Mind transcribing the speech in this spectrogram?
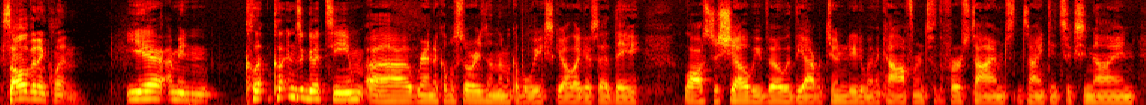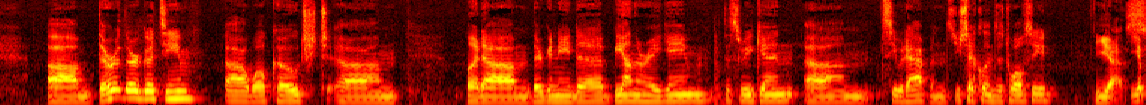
Sullivan and Clinton. Yeah, I mean, Cl- Clinton's a good team. Uh, ran a couple stories on them a couple weeks ago. Like I said, they lost to Shelbyville with the opportunity to win the conference for the first time since 1969. Um, they're they're a good team, uh, well coached, um, but um, they're gonna need to be on their A game this weekend. Um, see what happens. You said Clinton's a 12 seed. Yes. Yep.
